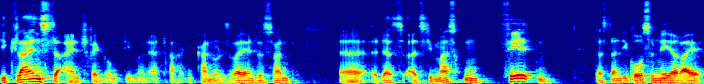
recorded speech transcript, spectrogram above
die kleinste Einschränkung, die man ertragen kann. Und es war ja interessant, äh, dass als die Masken fehlten, dass dann die große Näherei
